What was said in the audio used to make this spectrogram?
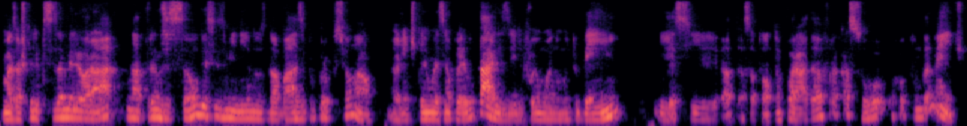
mas acho que ele precisa melhorar na transição desses meninos da base para o profissional. A gente tem um exemplo aí, o Thales, ele foi um ano muito bem e esse, essa atual temporada fracassou rotundamente.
